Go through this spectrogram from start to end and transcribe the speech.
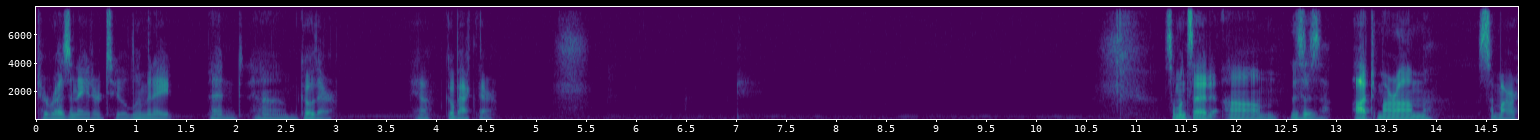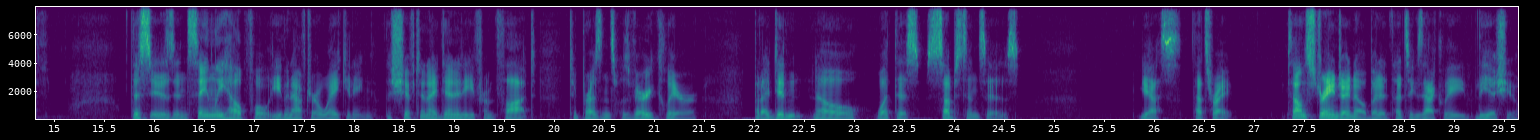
to resonate or to illuminate, and um, go there. Yeah, go back there. Someone said, um, this is Atmaram Samarth. This is insanely helpful even after awakening. The shift in identity from thought to presence was very clear, but I didn't know what this substance is. Yes, that's right. Sounds strange, I know, but it, that's exactly the issue.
